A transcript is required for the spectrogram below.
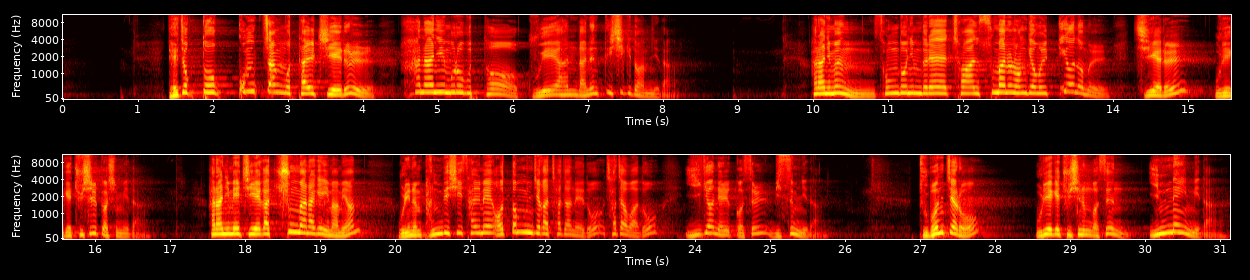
대적도 꼼짝 못할 지혜를 하나님으로부터 구해야 한다는 뜻이기도 합니다. 하나님은 성도님들의 처한 수많은 환경을 뛰어넘을 지혜를 우리에게 주실 것입니다. 하나님의 지혜가 충만하게 임하면 우리는 반드시 삶에 어떤 문제가 찾아내도 찾아와도 이겨낼 것을 믿습니다. 두 번째로 우리에게 주시는 것은 인내입니다.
